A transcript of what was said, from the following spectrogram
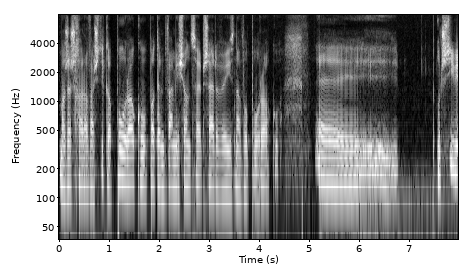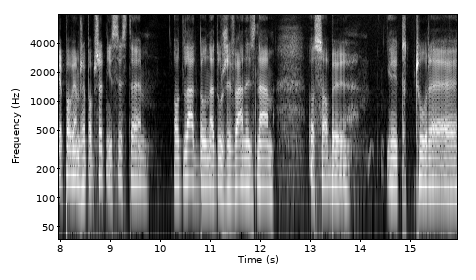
możesz chorować tylko pół roku, potem dwa miesiące przerwy i znowu pół roku. Yy, uczciwie powiem, że poprzedni system od lat był nadużywany. Znam osoby, y, które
